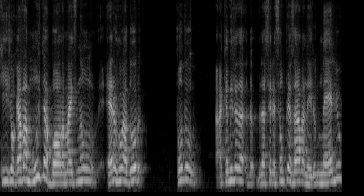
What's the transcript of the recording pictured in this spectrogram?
que jogava muita bola, mas não era um jogador quando a camisa da, da seleção pesava nele. O Nélio,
